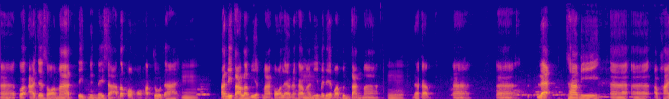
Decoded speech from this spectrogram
อ่าก็อาจจะสามารถติดหนึ่งในสามแล้วก็ขอพักโทษได้อืมอันนี้ตามระเบียบมาก่อนแล้วนะครับอืมอันนี้ไม่ได้ว่าเพิ่งตั้งมาอืมนะครับอ่าอ่าและถ้ามีอ่าอ่าอภัย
